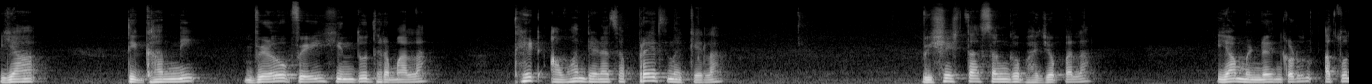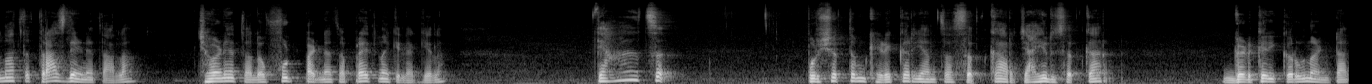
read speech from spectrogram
या तिघांनी वेळोवेळी हिंदू धर्माला थेट आव्हान देण्याचा प्रयत्न केला. विशेषतः संघ भाजपला या मंडळींकडून अतोनात त्रास देण्यात आला छळण्यात आलं फूट पाडण्याचा प्रयत्न केला गेला. त्याच पुरुषोत्तम खेडेकर यांचा सत्कार जाहीर सत्कार गडकरी करून आणतात.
